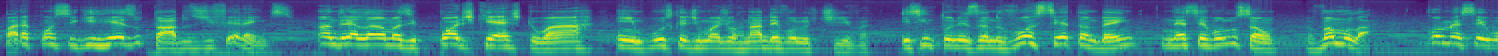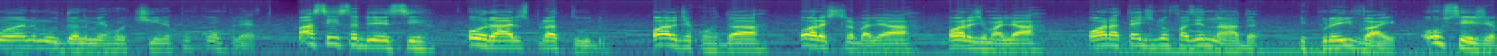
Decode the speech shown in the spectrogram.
para conseguir resultados diferentes. André Lamas e podcast no ar, em busca de uma jornada evolutiva e sintonizando você também nessa evolução. Vamos lá! Comecei o ano mudando minha rotina por completo. Passei a estabelecer horários para tudo. Hora de acordar, hora de trabalhar, hora de malhar, hora até de não fazer nada. E por aí vai. Ou seja,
